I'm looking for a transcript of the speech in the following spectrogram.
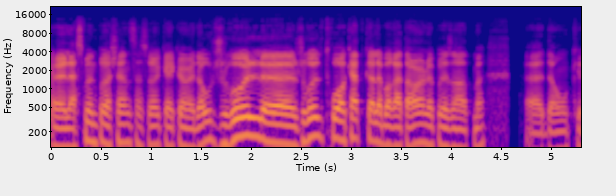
La semaine prochaine, ça sera quelqu'un d'autre. Je roule, je roule 3-4 collaborateurs là, présentement. Donc,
